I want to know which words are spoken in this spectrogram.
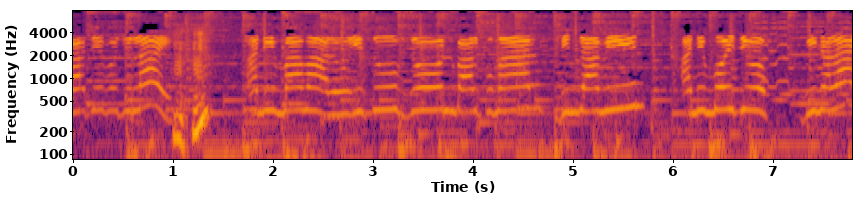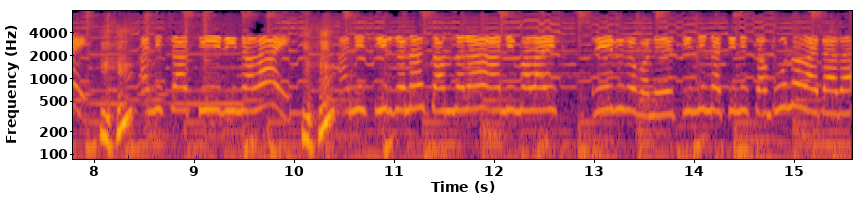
बाजे बजूलाई अनि मामाहरू युसुफ जोन बालकुमार बिन्जामिन अनि मैजो बिनालाई अनि साथी रिनालाई अनि सिर्जना सम्झना अनि मलाई चिन्ने नचिन्ने सम्पूर्णलाई दादा।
